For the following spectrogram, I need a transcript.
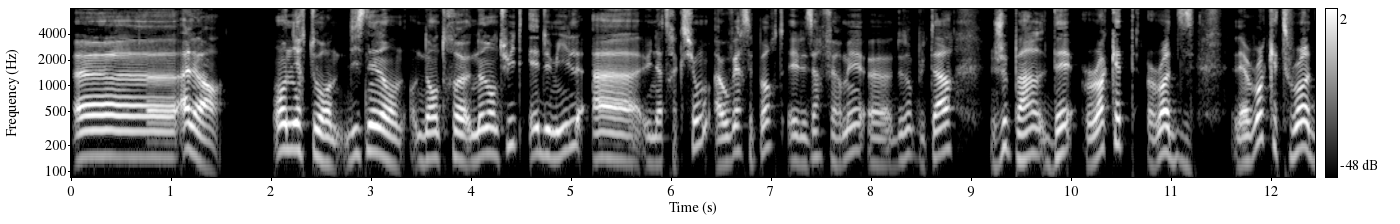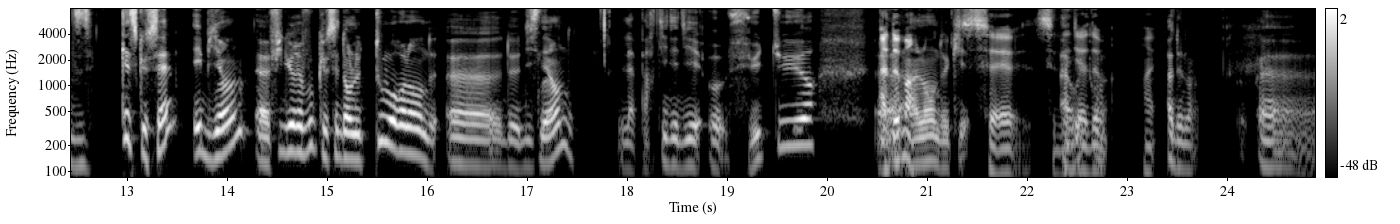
Alors, on y retourne. Disneyland, d'entre 98 et 2000, a une attraction, a ouvert ses portes et les a refermées deux ans plus tard. Je parle des Rocket Rods. Les Rocket Rods, qu'est-ce que c'est? Eh bien, euh, figurez-vous que c'est dans le Tomorrowland euh, de Disneyland, la partie dédiée au futur. À demain. Un land qui... C'est c'est Ah dédié oui, à demain. À demain. Euh...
